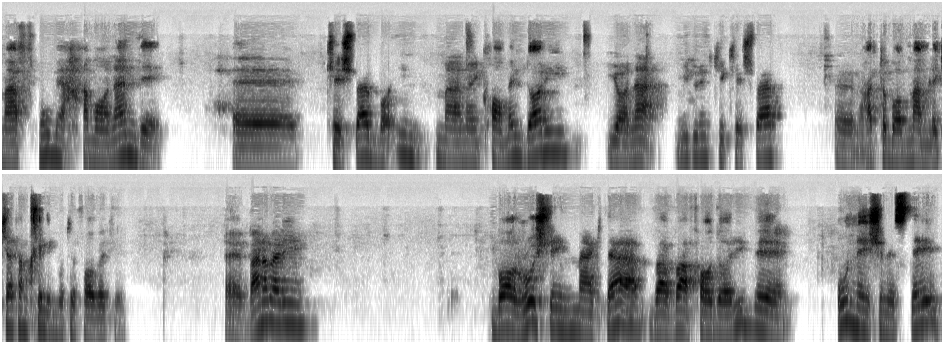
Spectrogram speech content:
مفهوم همانند کشور با این معنای کامل داری یا نه؟ می‌دونید که کشور حتی با مملکت هم خیلی متفاوته. بنابراین با رشد این مکتب و وفاداری به اون نیشن استیت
